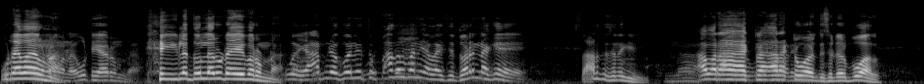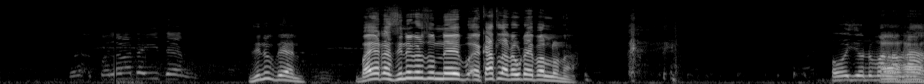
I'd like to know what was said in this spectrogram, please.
উঠাই পারো না। না উঠে আর না। এগুলা উঠাই পারো না। ওই আপনি কইলে তো পাগল বানিয়ে লাইছে ধরে না কে? চার দিছে নাকি? আবার একটা আর একটা ওয়াশ দিছে ওটার বোয়াল। ঝিনুক দেন। ভাই এটা ঝিনুকের জন্য কাতলাটা উঠাই পারল না। ওই জন্য না।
